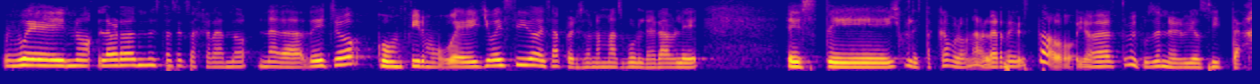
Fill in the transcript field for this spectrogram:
Güey, no, la verdad no estás exagerando nada. De hecho, confirmo, güey, yo he sido esa persona más vulnerable. Este, híjole, está cabrón hablar de esto. Yo hasta me puse nerviosita.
